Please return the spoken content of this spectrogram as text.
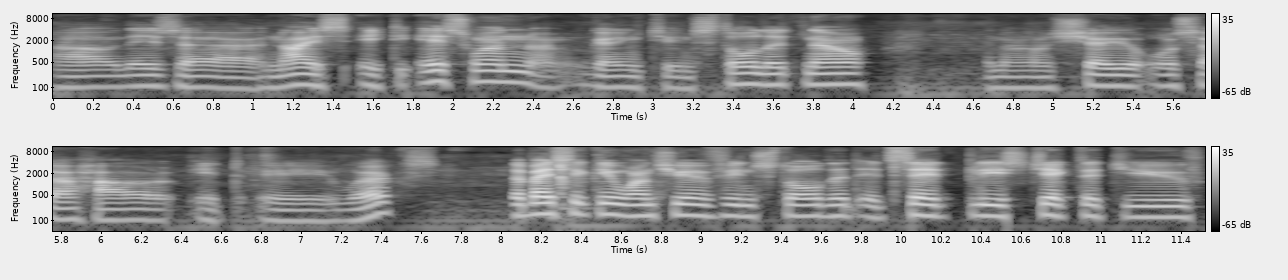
Uh, there's a nice ATS one. I'm going to install it now and I'll show you also how it uh, works. So basically once you have installed it, it said please check that you've,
